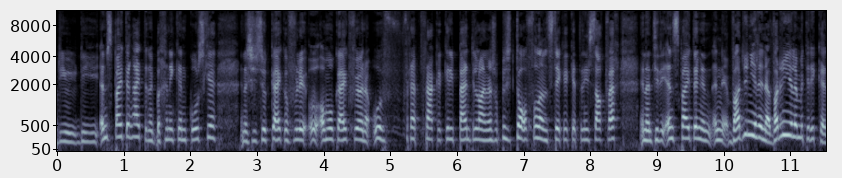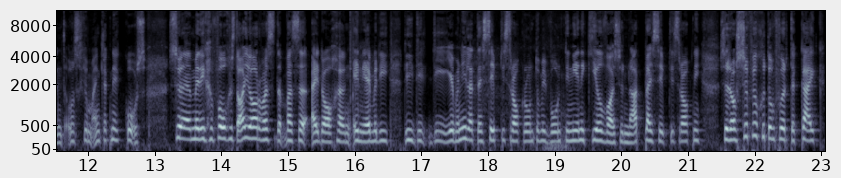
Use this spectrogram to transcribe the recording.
die die, die inspuiting uit en ek begin die kind kos gee en as jy so kyk of voel jy almal kyk vir jou en o vrek ek hierdie panty liners op die tafel en steek ek dit in die sak weg en dan jy die inspuiting en, en wat doen julle nou? Wat doen julle met hierdie kind? Ons gee hom eintlik net kos. So met die gevolg is daai jaar was was 'n uitdaging en jy met die die die die jy moet nie laat hy septies raak rondom die wond nie, nie in die keel waar hy so nat bly septies raak nie. So daar's soveel goed om voor te kyk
